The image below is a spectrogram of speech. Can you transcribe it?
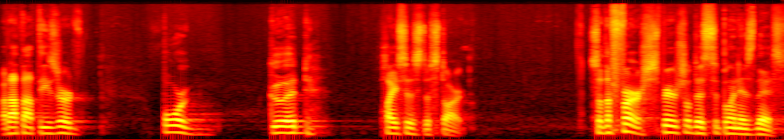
but I thought these are four good places to start. So, the first spiritual discipline is this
